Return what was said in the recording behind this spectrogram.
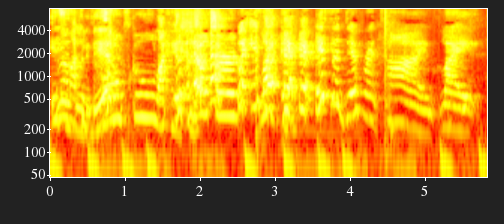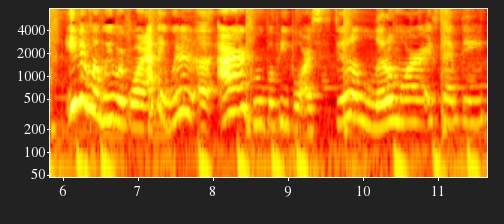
It's Not like what it he's is. homeschooled, like he's sheltered. But it's like, it's a different time. Like even when we were growing, I think we're uh, our group of people are still a little more accepting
